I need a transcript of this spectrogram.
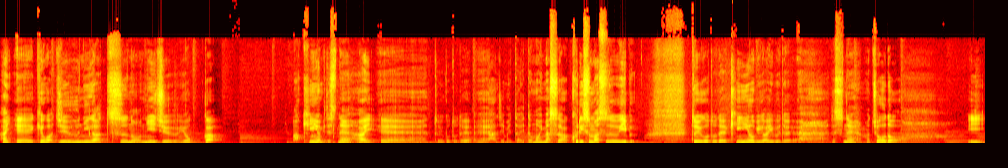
はい、えー、今日は12月の24日。あ金曜日ですね。はい、えー、ということで、えー、始めたいと思います。あクリスマスイブ。ということで金曜日がイブでですね、まあ、ちょうどいい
